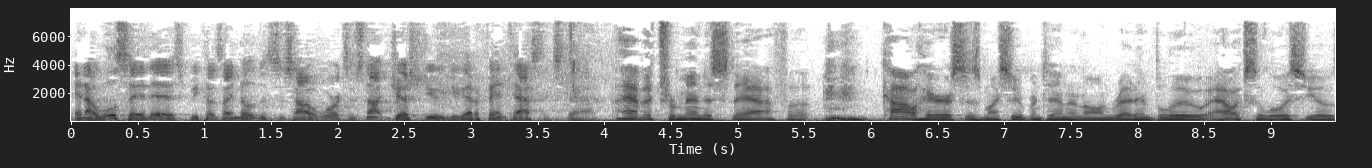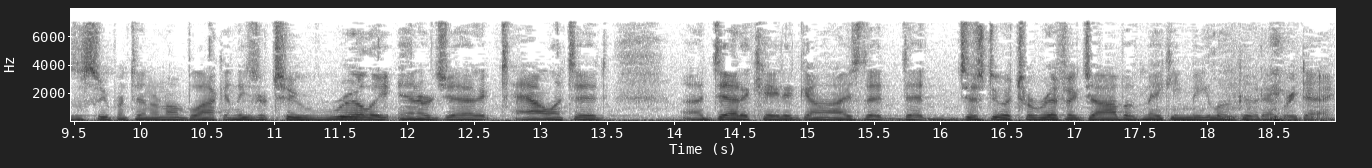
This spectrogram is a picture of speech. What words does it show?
and I will say this because I know this is how it works. It's not just you. You got a fantastic staff. I have a tremendous staff. Uh, Kyle Harris is my superintendent on red and blue. Alex Aloisio is the superintendent on black. And these are two really energetic, talented. Uh, dedicated guys that, that just do a terrific job of making me look good every day.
